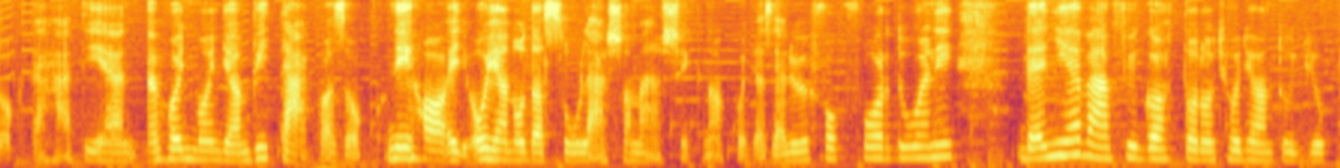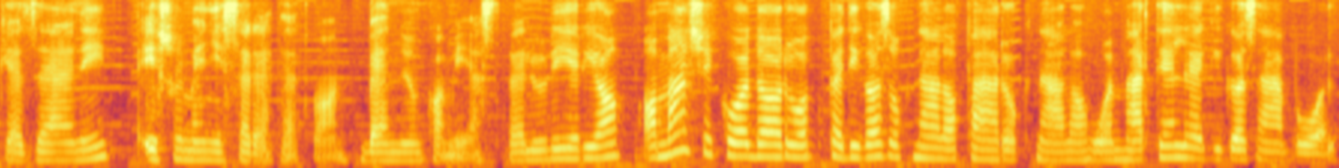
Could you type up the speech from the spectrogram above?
csapások, tehát ilyen, hogy mondjam, viták azok. Néha egy olyan odaszólás a másiknak, hogy az elő fog fordulni, de nyilván függ attól, hogy hogyan tudjuk kezelni, és hogy mennyi szeretet van bennünk, ami ezt felülírja. A másik oldalról pedig azoknál a pároknál, ahol már tényleg igazából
